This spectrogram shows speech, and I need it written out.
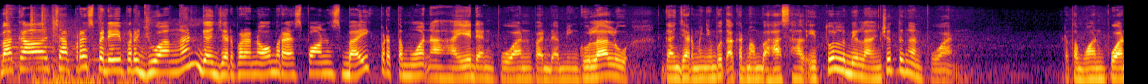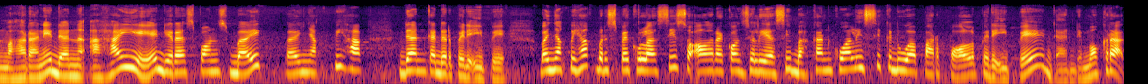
Bakal Capres PDI Perjuangan, Ganjar Pranowo merespons baik pertemuan AHY dan Puan pada minggu lalu. Ganjar menyebut akan membahas hal itu lebih lanjut dengan Puan. Pertemuan Puan Maharani dan AHY direspons baik banyak pihak dan kader PDIP. Banyak pihak berspekulasi soal rekonsiliasi bahkan koalisi kedua parpol PDIP dan Demokrat.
